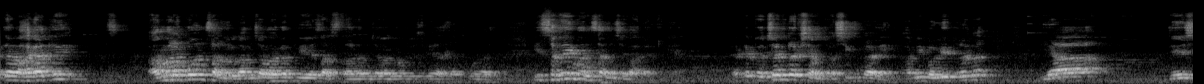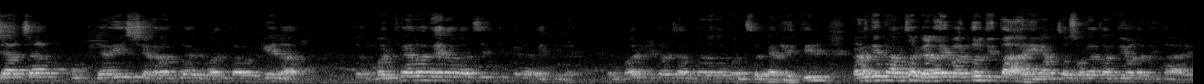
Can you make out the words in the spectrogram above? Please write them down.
त्या भागातली आम्हाला कोण चालवलं? आमच्या भागात पी एस असतात आमच्या भागात भोसले असतात कोण असतात? ही सगळी माणसं आमच्या भागातली आहेत. तर प्रचंड क्षमता शिकणारी. आम्ही बघितलं ना या देशाच्या कुठल्याही शहरातल्या विमानतळावर गेला तर मंत्र्याला घ्यायला माणसं येतील का नाही माहिती नाही. पण मानखेटाच्या आमदाराला माणसं घ्यायला येतील. कारण तिथं आमचा गडाई बांधव तिथं आहे आमचा सोन्या चांदीवाला तिथं आहे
